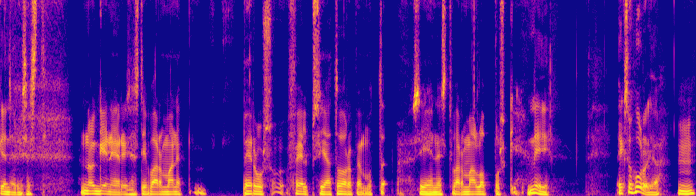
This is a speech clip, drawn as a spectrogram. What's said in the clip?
Geneerisesti. No geneerisesti varmaan ne perus Phelps ja Torpe, mutta siihen ne sitten varmaan loppuskin. Niin. Eikö se ole hurjaa? Mm.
